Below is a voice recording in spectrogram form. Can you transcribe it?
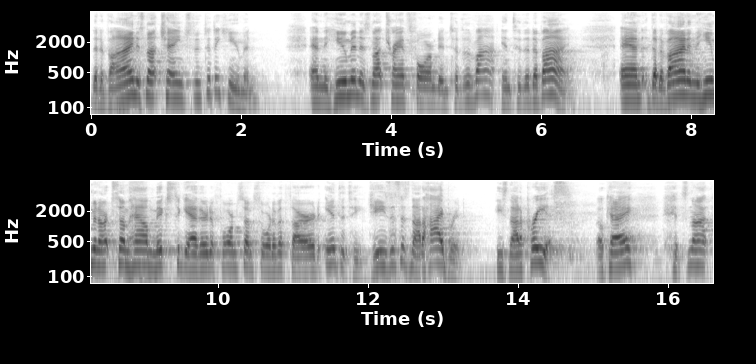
The divine is not changed into the human, and the human is not transformed into the divine. Into the divine. And the divine and the human aren't somehow mixed together to form some sort of a third entity. Jesus is not a hybrid. He's not a Prius. Okay? It's not,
